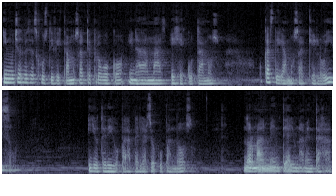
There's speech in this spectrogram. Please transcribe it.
Y muchas veces justificamos al que provocó y nada más ejecutamos o castigamos al que lo hizo. Y yo te digo, para pelear se ocupan dos normalmente hay una ventaja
